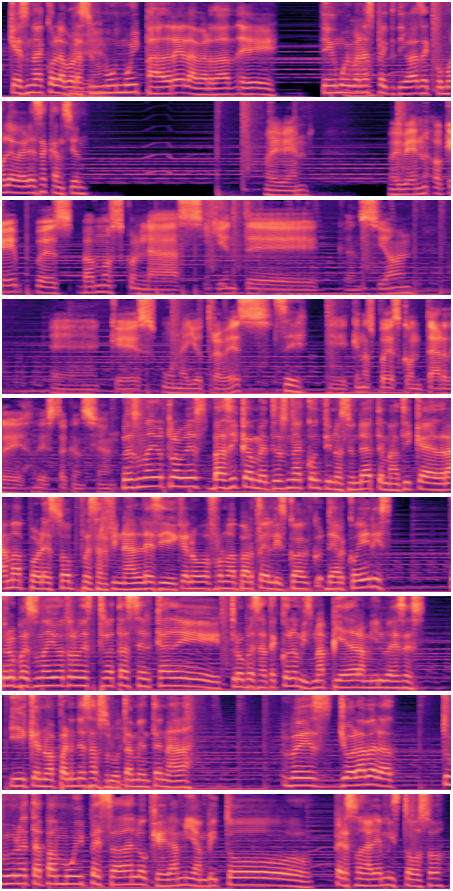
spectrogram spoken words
Que es una colaboración muy, muy, padre, la verdad. eh, tengo muy buenas expectativas de cómo le ver esa canción. Muy bien. Muy bien. Ok, pues vamos con la siguiente canción, eh, que es Una y otra vez. Sí. Eh, ¿Qué nos puedes contar de, de esta canción? Pues una y otra vez, básicamente es una continuación de la temática de drama, por eso pues al final decidí que no va a formar parte del disco de Arco Iris. Pero pues una y otra vez trata acerca de tropezarte con la misma piedra mil veces y que no aprendes absolutamente nada. Pues yo la verdad tuve una etapa muy pesada en lo que era mi ámbito personal y amistoso.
